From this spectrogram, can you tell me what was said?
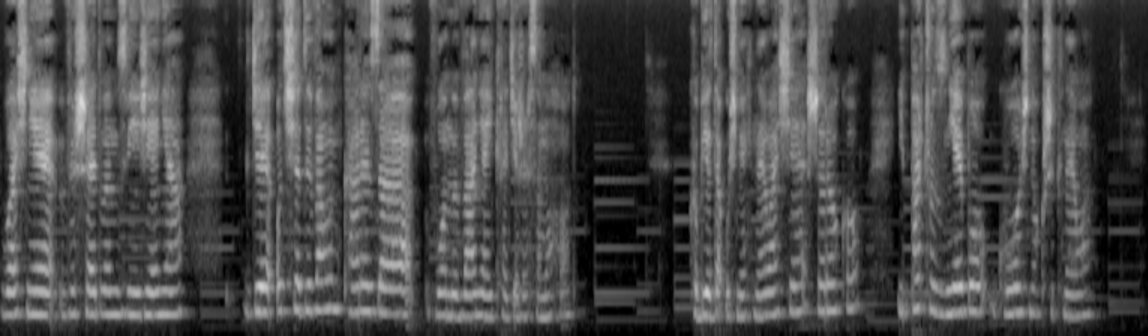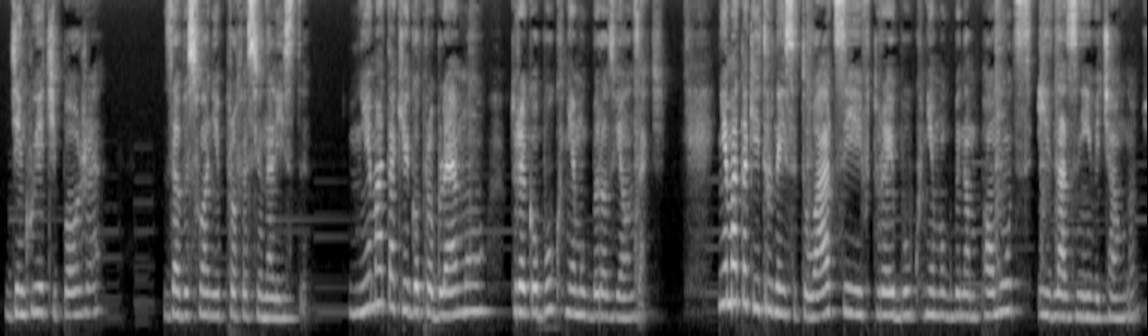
Właśnie wyszedłem z więzienia gdzie odsiadywałem karę za włamywania i kradzieże samochodu. Kobieta uśmiechnęła się szeroko i patrząc w niebo głośno krzyknęła: Dziękuję Ci Boże za wysłanie profesjonalisty. Nie ma takiego problemu, którego Bóg nie mógłby rozwiązać. Nie ma takiej trudnej sytuacji, w której Bóg nie mógłby nam pomóc i nas z niej wyciągnąć.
